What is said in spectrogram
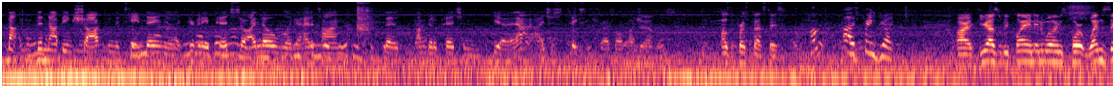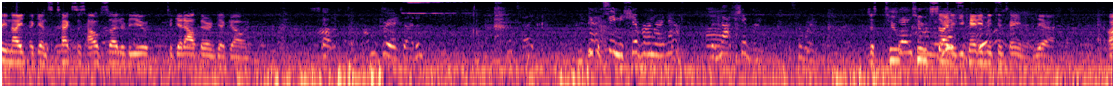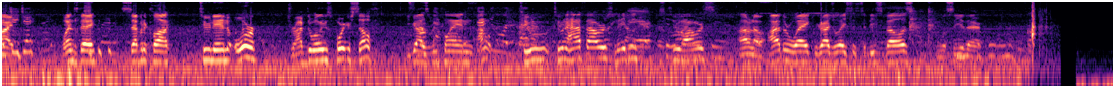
not then not being shocked when it's game day and you're like you're gonna get pitched. So I know like ahead of time that I'm gonna pitch, and yeah, I, I just take some stress off my Yeah. shoulders. How's the press pass taste? Oh, it's pretty good. All right, you guys will be playing in Williamsport Wednesday night against Texas. How excited are you to get out there and get going? So I'm pretty excited. Excited. You can see me shivering right now, but not shivering. It's the word. Just too Jay, too excited. You can't even contain it. Yeah. All Right, right. JJ? Wednesday, seven o'clock. Tune in or drive to Williamsport yourself. You guys will be playing I don't two two and a half hours, maybe two hours. I don't know. Either way, congratulations to these fellas. and We'll see you there.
